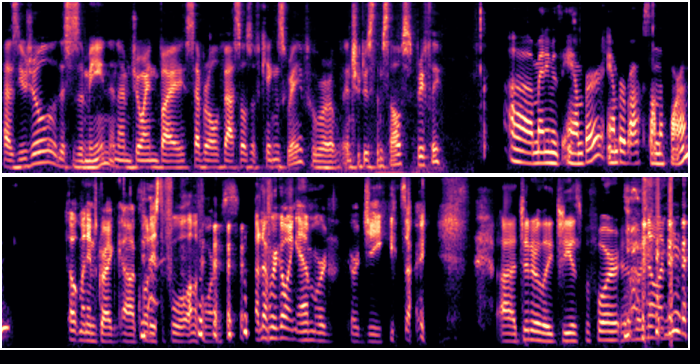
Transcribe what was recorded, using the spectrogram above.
As usual, this is Amin, and I'm joined by several vassals of Kingsgrave who will introduce themselves briefly. Uh, my name is Amber. Amber Rocks on the forum. Oh, my name's Greg. Uh, Claudius the Fool on the forums. I don't know if we're going M or, or G. Sorry. Uh, generally, G is before. No, I meant,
